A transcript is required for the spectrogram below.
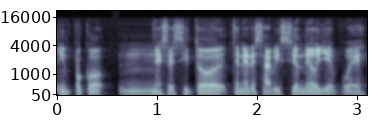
Y un poco mm, necesito tener esa visión de, oye, pues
